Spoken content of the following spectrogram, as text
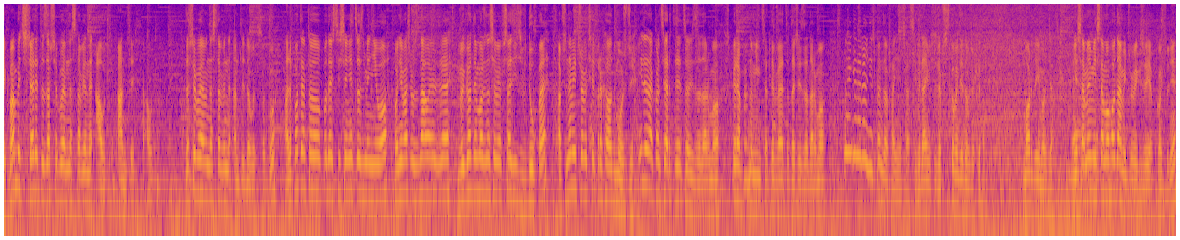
Jak mam być szczery, to zawsze byłem nastawiony out, anty, out. Zawsze byłem nastawiony anty do Woodstocku, ale potem to podejście się nieco zmieniło, ponieważ uznałem, że wygody można sobie wsadzić w dupę, a przynajmniej człowiek się trochę odmurzczy. Idę na koncerty, co jest za darmo, wspieram pewną inicjatywę, to też jest za darmo, no i generalnie spędzam fajnie czas i wydaje mi się, że wszystko będzie dobrze chyba. Mordy i mordziaty. Nie samymi samochodami człowiek żyje w końcu, nie?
